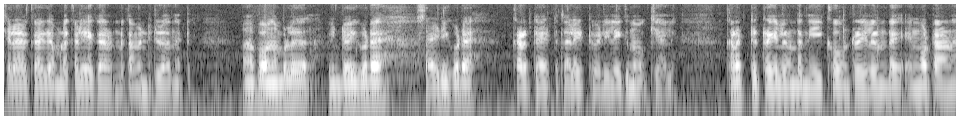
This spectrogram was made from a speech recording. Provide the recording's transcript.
ചില ആൾക്കാർ നമ്മളെ കളിയാക്കാറുണ്ട് കമന്റിൽ വന്നിട്ട്. അപ്പോൾ നമ്മൾ വിൻഡോയിൽ കൂടെ സൈഡിൽ കൂടെ കറക്റ്റായിട്ട് തലയിട്ട് വെളിയിലേക്ക് നോക്കിയാൽ കറക്റ്റ് ട്രെയിലറിന്റെ നീക്കവും ട്രെയിലറിന്റെ എങ്ങോട്ടാണ്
